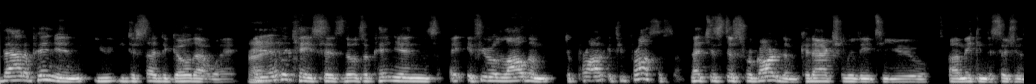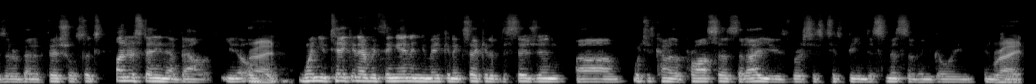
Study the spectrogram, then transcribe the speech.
that opinion you, you decide to go that way right. and in other cases those opinions if you allow them to pro if you process them not just disregard them could actually lead to you uh, making decisions that are beneficial. So it's understanding that balance you know right. when you've taken everything in and you make an executive decision um, which is kind of the process that i use versus just being dismissive and going right.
